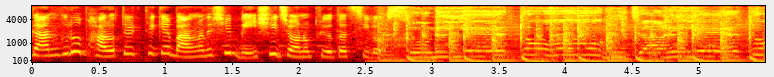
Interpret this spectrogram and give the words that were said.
গানগুলো ভারতের থেকে বাংলাদেশে বেশি জনপ্রিয়তা ছিল। সোনিয়ে তু জানিয়ে তু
